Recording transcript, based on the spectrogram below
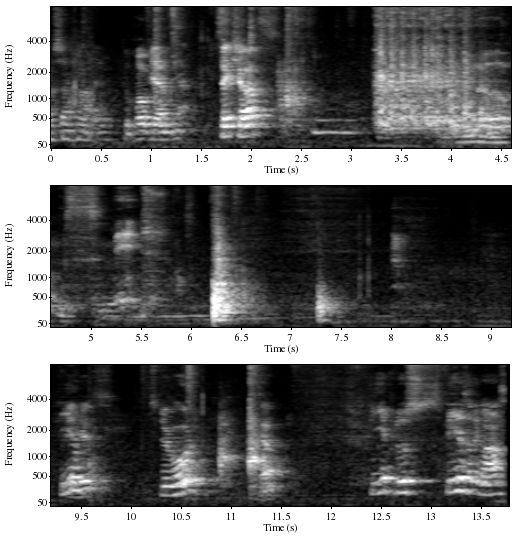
Og så har jeg... Du prøver at fjerne den. Seks shots. Smæk. 4. Stykke 8. Ja. 4 plus 4, så det græs.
